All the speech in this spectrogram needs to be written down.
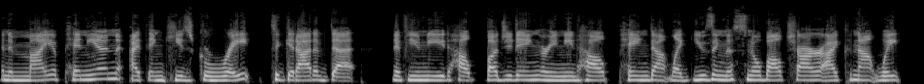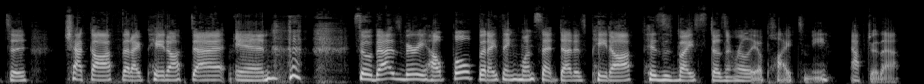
And in my opinion, I think he's great to get out of debt. If you need help budgeting or you need help paying down, like using the snowball chart, I could not wait to check off that I paid off debt. And so that is very helpful. But I think once that debt is paid off, his advice doesn't really apply to me after that.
